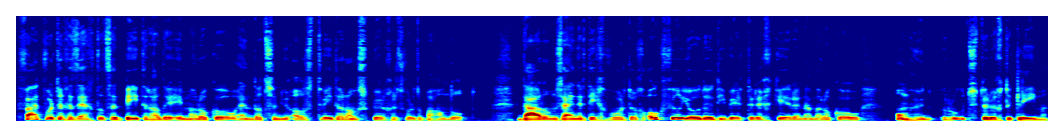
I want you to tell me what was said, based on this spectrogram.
Vaak wordt er gezegd dat ze het beter hadden in Marokko en dat ze nu als tweede rangsburgers worden behandeld. Daarom zijn er tegenwoordig ook veel Joden die weer terugkeren naar Marokko om hun roots terug te claimen.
